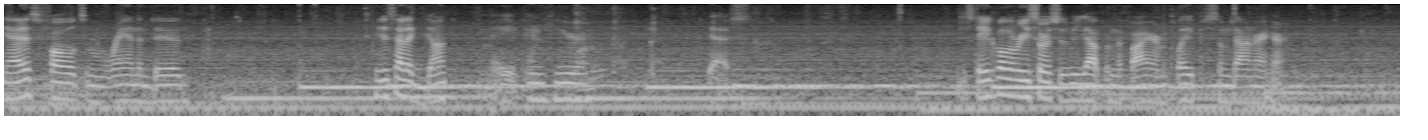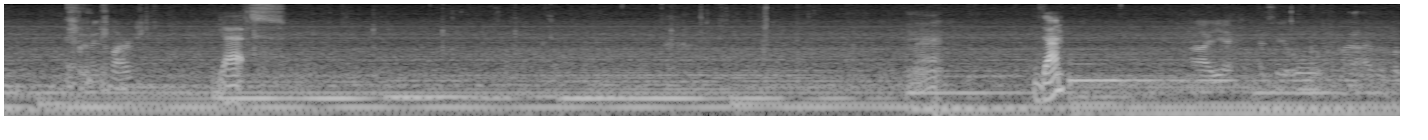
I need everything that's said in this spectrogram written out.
Yeah, I just followed some random dude. He just had a gun mate in here. Yes. Just take all the resources we got from the fire and place some down right here. Put him in the fire. Yes. Alright. Done? Uh, yeah. It. Well, I haven't put.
